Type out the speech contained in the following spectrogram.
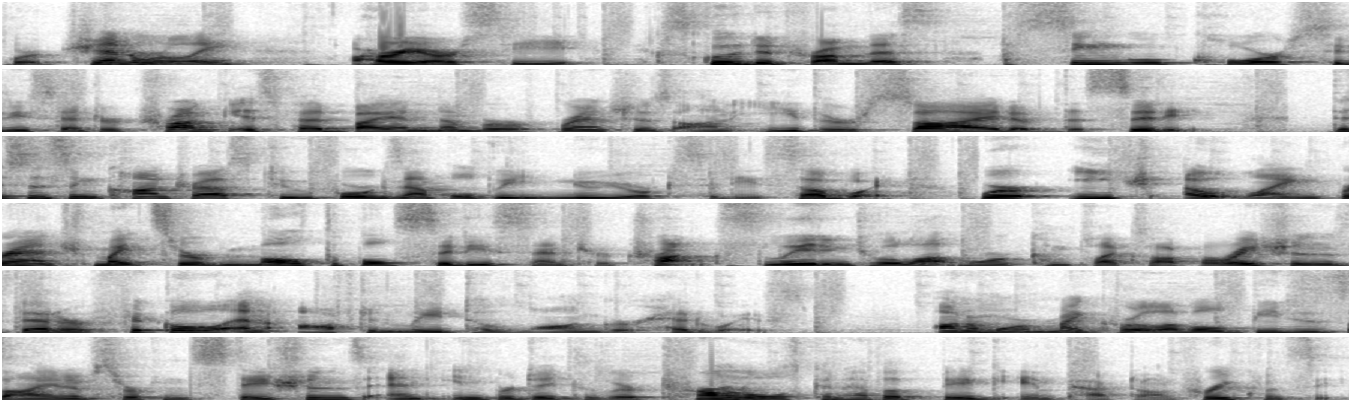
where generally, RER C excluded from this, a single core city center trunk is fed by a number of branches on either side of the city. This is in contrast to, for example, the New York City subway, where each outlying branch might serve multiple city center trunks, leading to a lot more complex operations that are fickle and often lead to longer headways. On a more micro level, the design of certain stations and in particular terminals can have a big impact on frequency.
